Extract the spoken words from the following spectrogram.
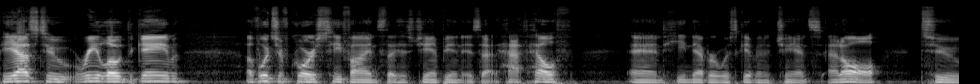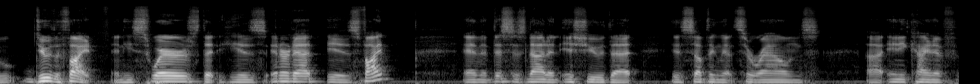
he has to reload the game, of which, of course, he finds that his champion is at half health and he never was given a chance at all to do the fight. And he swears that his internet is fine and that this is not an issue that is something that surrounds uh, any kind of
